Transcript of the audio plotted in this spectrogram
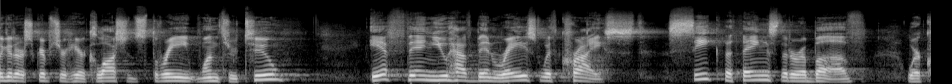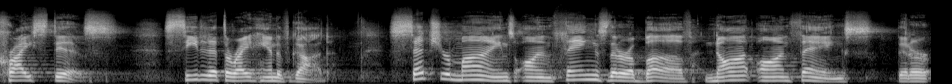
Look at our scripture here Colossians 3 1 through 2. If then you have been raised with Christ, seek the things that are above, where Christ is, seated at the right hand of God. Set your minds on things that are above, not on things that are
